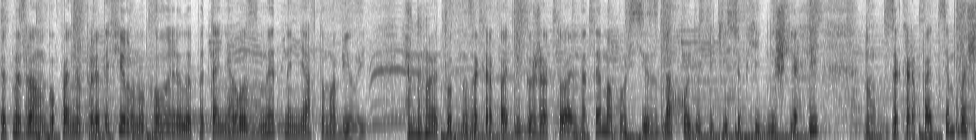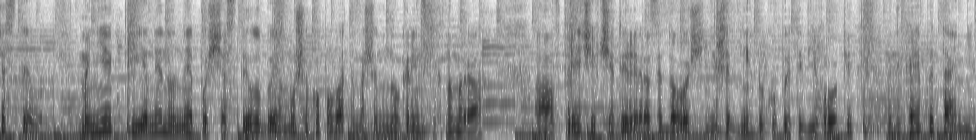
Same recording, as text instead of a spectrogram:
І от ми з вами буквально перед ефіром обговорили питання розмитнення автомобілей. Я думаю, тут на Закарпатті дуже актуальна тема, бо всі знаходять якісь обхідні шляхи. Ну, закарпатцям пощастило. Мені, киянину, не пощастило, бо я мушу купувати машину на українських номерах, а втричі в чотири рази дорожче, ніж я б міг би купити в Європі. Виникає питання:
